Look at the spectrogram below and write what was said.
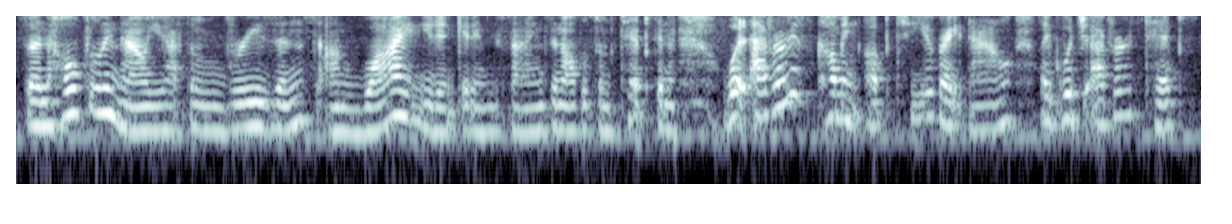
So, and hopefully now you have some reasons on why you didn't get any signs and also some tips. And whatever is coming up to you right now, like whichever tips,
